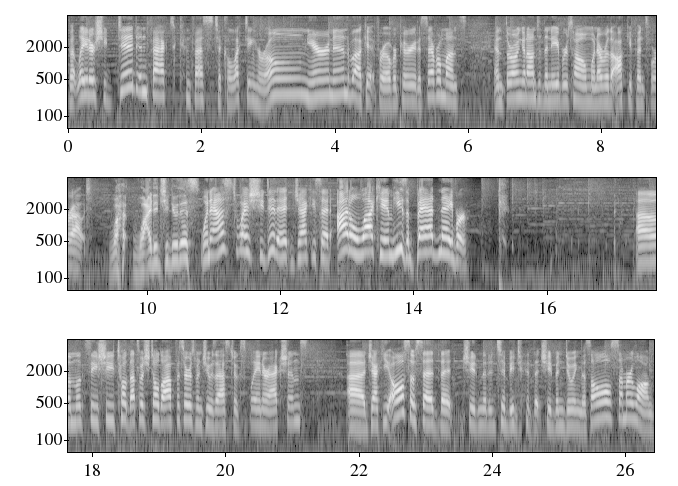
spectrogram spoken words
But later, she did, in fact, confess to collecting her own urine in a bucket for over a period of several months and throwing it onto the neighbor's home whenever the occupants were out. Why, why did she do this? When asked why she did it, Jackie said, I don't like him. He's a bad neighbor. Um, let's see. She told that's what she told officers when she was asked to explain her actions. Uh, Jackie also said that she admitted to be that she had been doing this all summer long.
